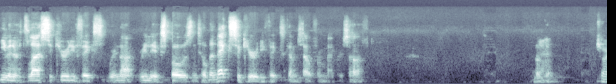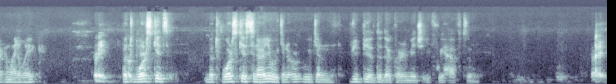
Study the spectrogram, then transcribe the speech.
even if it's last security fix, we're not really exposed until the next security fix comes out from Microsoft. Okay, Sure, I can wait a week. great. But Okay. worst case, but worst case scenario, we can we can rebuild the Docker image if we have to. Right.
